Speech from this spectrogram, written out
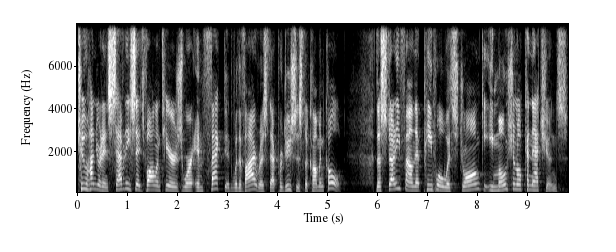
276 volunteers were infected with a virus that produces the common cold. The study found that people with strong emotional connections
